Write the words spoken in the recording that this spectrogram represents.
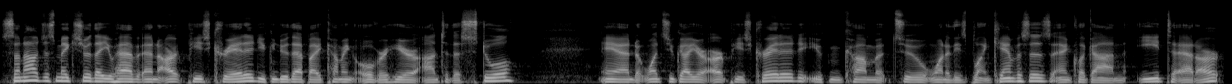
So now just make sure that you have an art piece created. You can do that by coming over here onto the stool. And once you got your art piece created, you can come to one of these blank canvases and click on E to add art.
